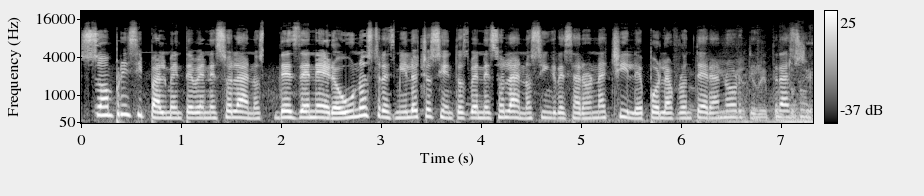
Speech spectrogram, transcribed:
son principalmente venezolanos. Desde enero, unos 3.800 venezolanos ingresaron a Chile por la frontera norte. Tras un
